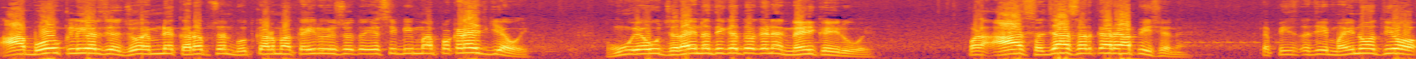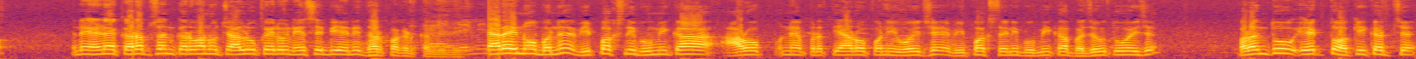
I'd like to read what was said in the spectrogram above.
આ બહુ ક્લિયર છે. જો એમને કરપ્શન ભૂતકાળમાં કર્યું હશે તો એસીબીમાં પકડાઈ જ ગયા હોય. હું એવું જરાય નથી કહેતો કે એને નહીં કર્યું હોય. પણ આ સજા સરકારે આપી છે ને કે હજી મહિનો થયો અને એણે કરપ્શન કરવાનું ચાલુ કર્યું ને એસીબી એની ધરપકડ કરી લીધી ક્યારેય ન બને, વિપક્ષની ભૂમિકા આરોપ અને પ્રત્યારોપોની હોય છે, વિપક્ષ એની ભૂમિકા ભજવતું હોય છે. પરંતુ એક તો હકીકત છે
